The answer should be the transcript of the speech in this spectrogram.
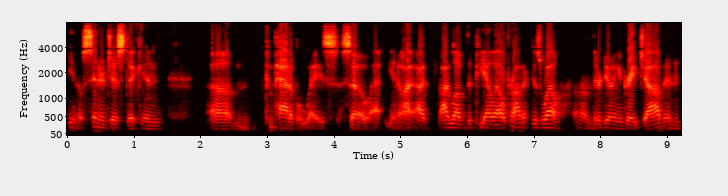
you know synergistic and um, compatible ways. So uh, you know, I, I, I love the PLL product as well. Um, they're doing a great job, and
